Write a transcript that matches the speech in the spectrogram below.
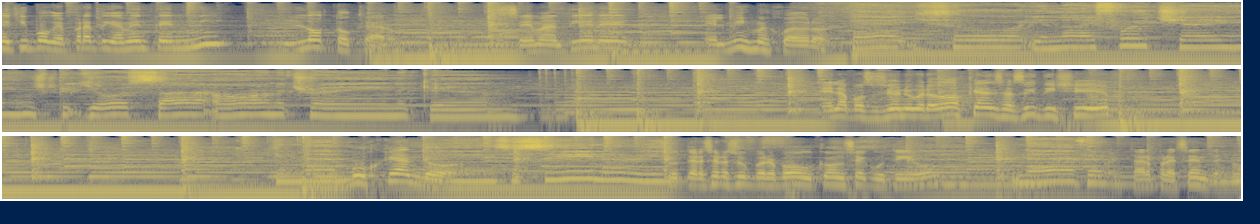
Un equipo que prácticamente ni lo tocaron. Se mantiene el mismo escuadrón. En la posición número 2, Kansas City memories buscando su tercer Super Bowl consecutivo. Estar presentes, ¿no?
